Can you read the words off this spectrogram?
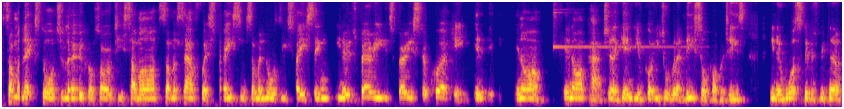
Some are next door to local authority, some aren't. Some are southwest facing, some are northeast facing. You know, it's very, it's very sort of quirky in in our in our patch. And again, you've got you talk about leasehold properties. You know, what's the difference between a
